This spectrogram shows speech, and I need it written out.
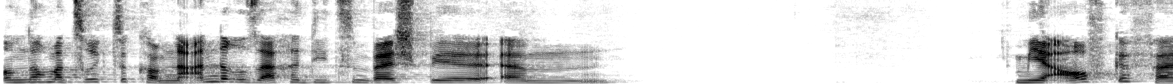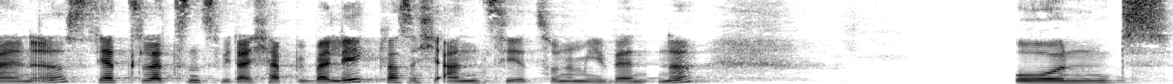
um nochmal zurückzukommen, eine andere Sache, die zum Beispiel ähm, mir aufgefallen ist, jetzt letztens wieder, ich habe überlegt, was ich anziehe zu einem Event, ne? Und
